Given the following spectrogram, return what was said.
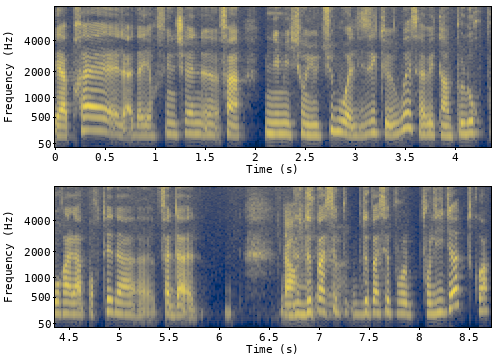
Et après, elle a d'ailleurs fait une chaîne, euh, enfin une émission YouTube où elle disait que ouais, ça avait été un peu lourd pour elle à porter, de, de passer, de passer pour, pour l'idiote, quoi.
